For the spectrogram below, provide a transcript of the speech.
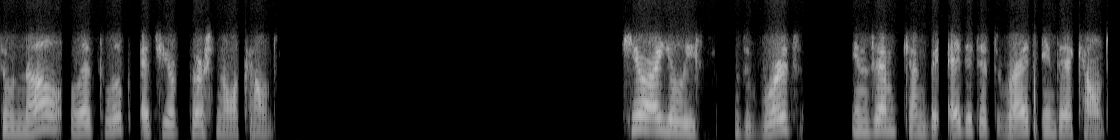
So now let's look at your personal account. Here are your lists. The words in them can be edited right in the account.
